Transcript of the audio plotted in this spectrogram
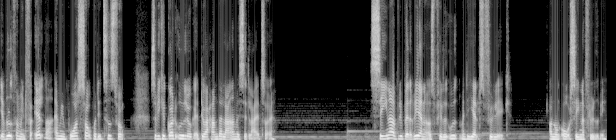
Jeg ved fra mine forældre, at min bror sov på det tidspunkt, så vi kan godt udelukke, at det var ham, der legede med sit legetøj. Senere blev batterierne også pillet ud, men det hjalp selvfølgelig ikke. Og nogle år senere flyttede vi.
